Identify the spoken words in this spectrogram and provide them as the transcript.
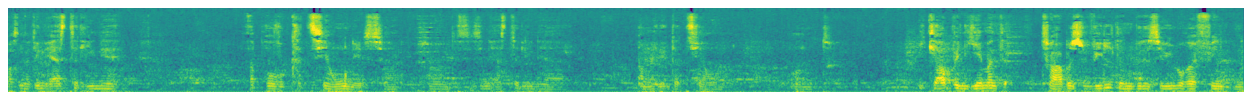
was nicht in erster Linie eine Provokation ist. Das ist in erster Linie eine Meditation. Und ich glaube, wenn jemand Troubles will, dann würde er sie überall finden.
